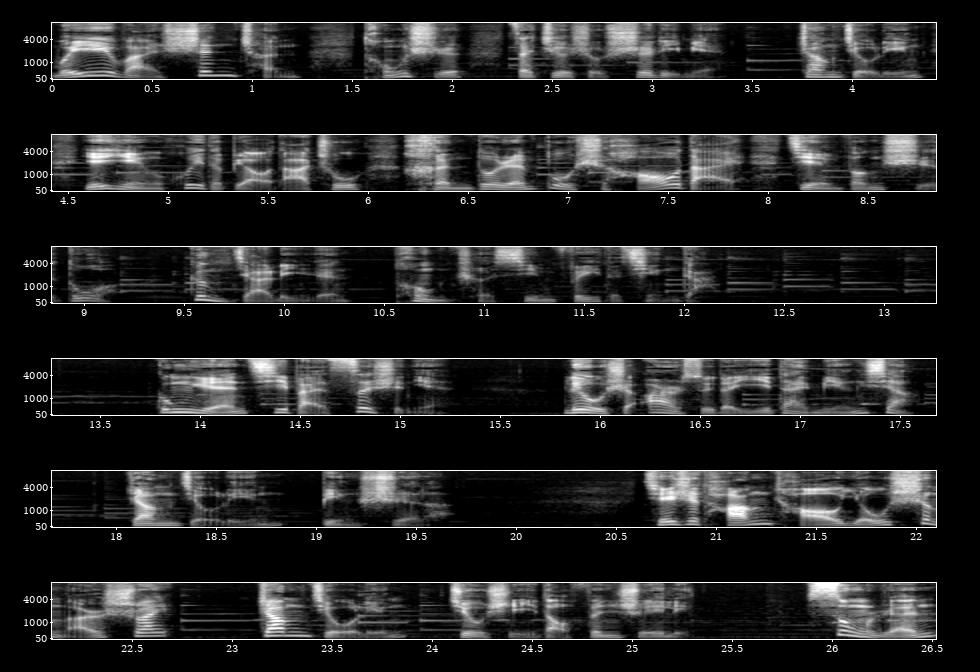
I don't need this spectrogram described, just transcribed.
委婉深沉。同时，在这首诗里面，张九龄也隐晦地表达出很多人不识好歹、见风使舵，更加令人痛彻心扉的情感。公元七百四十年，六十二岁的一代名相张九龄病逝了。其实唐朝由盛而衰，张九龄就是一道分水岭。宋人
